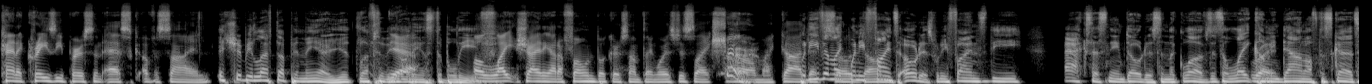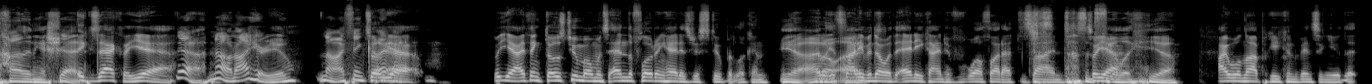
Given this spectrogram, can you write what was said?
kind of crazy person esque of a sign, It should be left up in the air. You're left to the Yeah. audience to believe. a light shining out a phone book or something, where it's just like, Sure. oh my god! but even like so when he finds Otis, when he finds the axe that's named Otis and the gloves, it's a light Right. coming down off the sky that's highlighting a shed. exactly, yeah. yeah, no, no, I hear you. No, I think So I- I- yeah, but yeah, I think those two moments and the floating head is just stupid looking. yeah, I don't. it's not I- even done with any kind of well thought out design. Doesn't so yeah, feel like yeah. I will not be convincing you that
